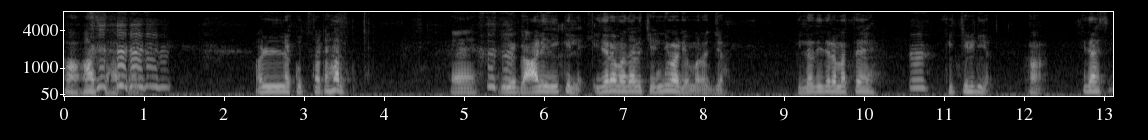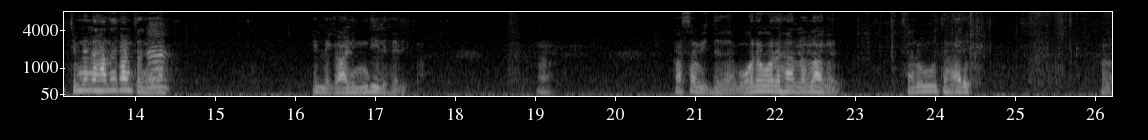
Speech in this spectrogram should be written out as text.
ಹಾಂ ಹಾರ್ತು ಒಳ್ಳೆ ಕುತ್ತಕ್ಕೆ ಹಾರ್ತು. ಈಗ ಗಾಳಿ ಲೀಕಿಲ್ಲ ಇದರ ಮೊದಲು ಚೆಂಡಿ ಮಾಡಿ ಅಮ್ಮ ರಜ್ಜ. ಇಲ್ಲದಿದ್ದರೆ ಮತ್ತೆ ಕಿಚ್ಚಿ ಹಿಡಿಯ. ಹಾಂ ಇದು ಚಿಮ್ನೆಣ್ಣೆ ಹಾಲು ಕಾಣ್ತದೆ ಅಲ್ಲ? ಇಲ್ಲ ಗಾಳಿ ನಿಂದಿಲ್ಲ ಸರಿ. ಹಾಂ. ಕಸವಿದ್ದದ ಓರೆ ಓರೆ ಹಾರಲೆಲ್ಲ ಆಗೋದು ಸರ್ವೂತ ಹಾರಿ. ಹಾಂ.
